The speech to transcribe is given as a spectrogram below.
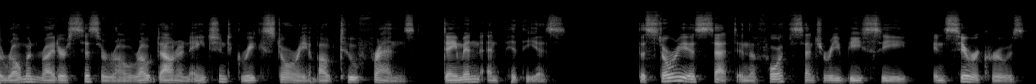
the Roman writer Cicero wrote down an ancient Greek story about two friends, Damon and Pythias. The story is set in the 4th century BC in Syracuse,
